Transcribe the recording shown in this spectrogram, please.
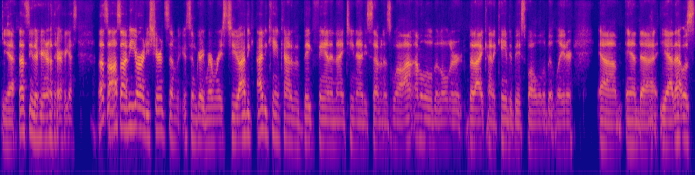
yeah, yeah, that's neither here nor there, I guess. That's awesome. I mean, you already shared some some great memories too. I be, I became kind of a big fan in 1997 as well. I, am a little bit older, but I kind of came to baseball a little bit later. Um, and uh, yeah, that was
